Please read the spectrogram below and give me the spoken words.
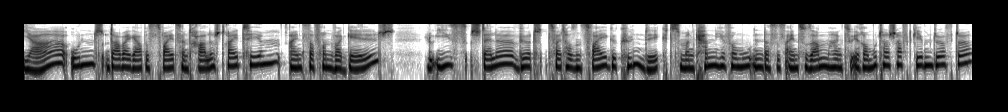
Ja, und dabei gab es zwei zentrale Streitthemen. Eins davon war Geld. Louise Stelle wird 2002 gekündigt. Man kann hier vermuten, dass es einen Zusammenhang zu ihrer Mutterschaft geben dürfte.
